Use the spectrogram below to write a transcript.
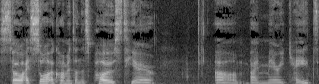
So I saw a comment on this post here um, by Mary Kate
